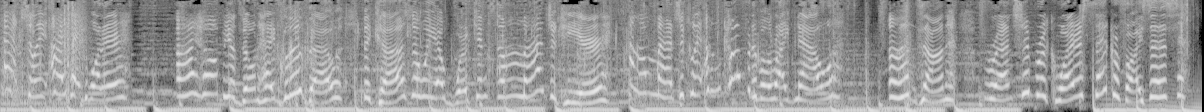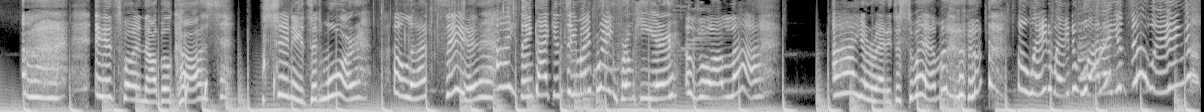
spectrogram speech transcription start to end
Actually, I hate water. I hope you don't hate glue, though, because we are working some magic here. I'm magically uncomfortable right now. Uh, done. Friendship requires sacrifices. Uh, it's for a noble cause. She needs it more. Let's see it. I think I can see my brain from here. Voila! Are you're ready to swim? wait, wait, what are you doing?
